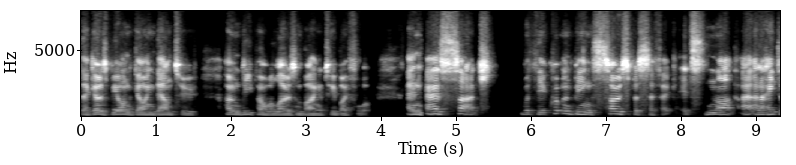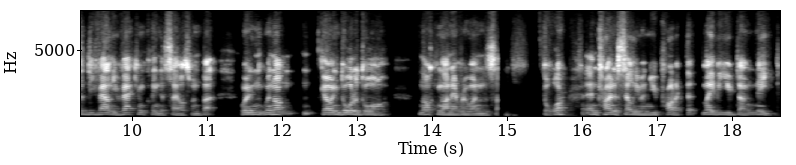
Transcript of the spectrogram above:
that goes beyond going down to Home Depot or Lowe's and buying a two by four. And as such, with the equipment being so specific, it's not, and I hate to devalue vacuum cleaner salesmen, but we're, we're not going door to door knocking on everyone's store and trying to sell you a new product that maybe you don't need.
